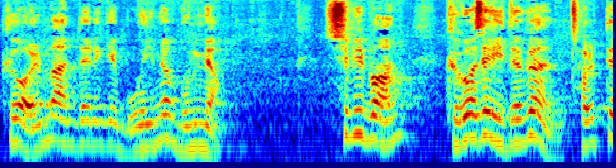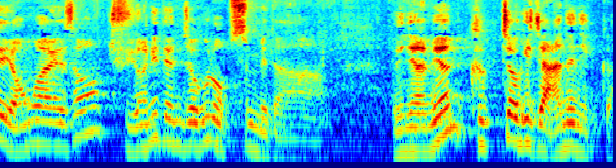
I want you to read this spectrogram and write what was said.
그 얼마 안 되는 게 모이면 문명. 12번 그것의 이득은 절대 영화에서 주연이 된 적은 없습니다. 왜냐하면 극적이지 않으니까.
